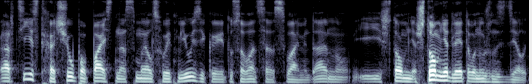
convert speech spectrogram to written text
артист, хочу попасть на Smell Sweet Music и тусоваться с вами, да, ну, и что мне, что мне для этого нужно сделать?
